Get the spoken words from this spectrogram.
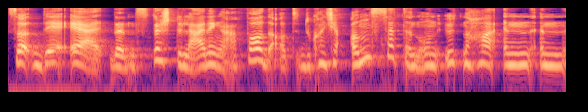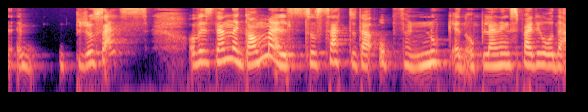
Så det er den største læringa jeg har fått, at du kan ikke ansette noen uten å ha en, en prosess. Og hvis den er gammel, så setter du deg opp for nok en opplæringsperiode.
